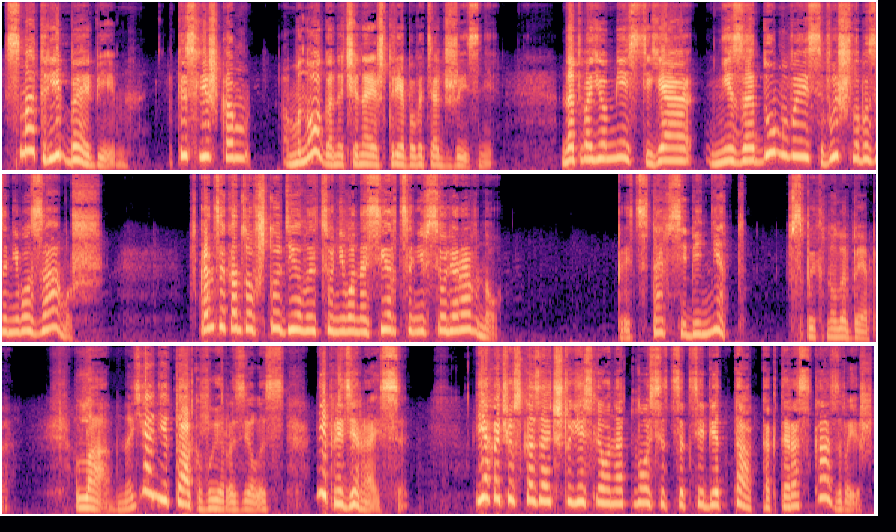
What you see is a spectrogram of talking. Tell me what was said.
Смотри, Бэби, ты слишком много начинаешь требовать от жизни. На твоем месте я, не задумываясь, вышла бы за него замуж. В конце концов, что делается у него на сердце, не все ли равно? Представь себе, нет, — вспыхнула Беба. Ладно, я не так выразилась, не придирайся. Я хочу сказать, что если он относится к тебе так, как ты рассказываешь,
